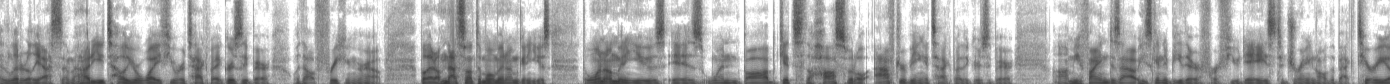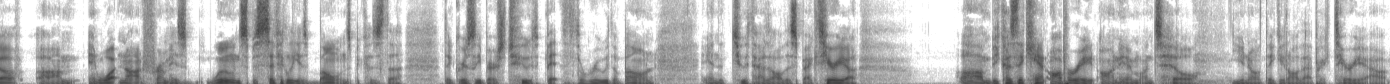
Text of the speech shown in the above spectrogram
I literally asked them, how do you tell your wife you were attacked by a grizzly bear without freaking her out? But um, that's not the moment I'm going to use. The one I'm going to use is when Bob gets to the hospital after being attacked by the grizzly bear. Um, he finds out he's going to be there for a few days to drain all the bacteria um, and whatnot from his wounds, specifically his bones, because the the grizzly bear's tooth bit through the bone, and the tooth has all this bacteria um, because they can't operate on him until you know they get all that bacteria out.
